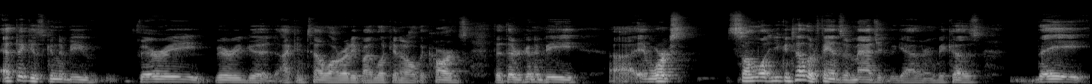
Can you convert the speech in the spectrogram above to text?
Epic is going to be very, very good. I can tell already by looking at all the cards that they're going to be. Uh, it works somewhat. You can tell they're fans of Magic: The Gathering because they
